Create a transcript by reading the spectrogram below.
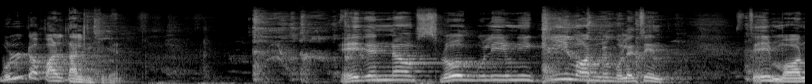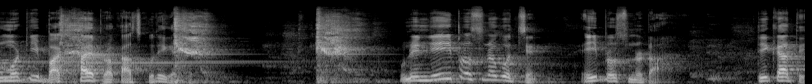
উল্টো পাল্টা লিখবেন এই জন্য শ্লোকগুলি উনি কি মর্মে বলেছেন, সেই মর্মটি ব্যাখ্যায় প্রকাশ করে গেছে। উনি নিজেই প্রশ্ন করছেন, এই প্রশ্নটা। টিকাতে।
